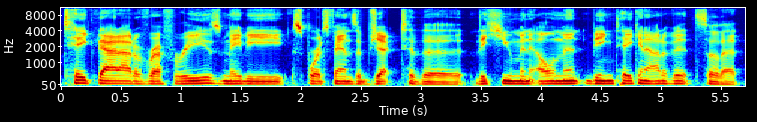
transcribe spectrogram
take that out of referees, maybe sports fans object to the the human element being taken out of it so that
